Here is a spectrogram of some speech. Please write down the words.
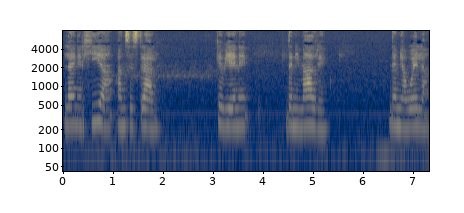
la energía ancestral que viene de mi madre, de mi abuela,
